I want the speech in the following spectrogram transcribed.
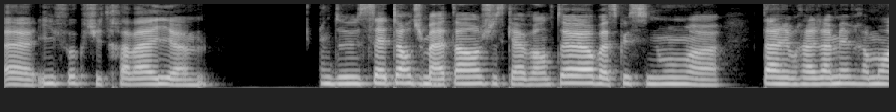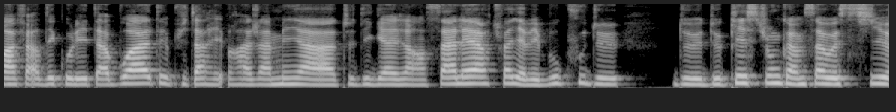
euh, il faut que tu travailles euh, de 7h du matin jusqu'à 20h parce que sinon, tu n'arriveras jamais vraiment à faire décoller ta boîte et puis tu n'arriveras jamais à te dégager un salaire. Tu vois, il y avait beaucoup de, questions comme ça aussi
